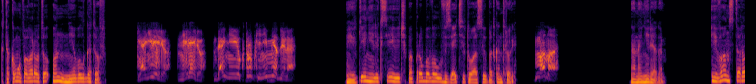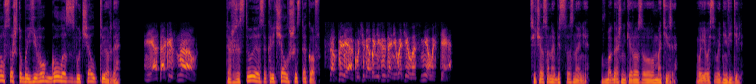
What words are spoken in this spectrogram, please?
К такому повороту он не был готов. «Я не верю, не верю. Дай мне ее к трубке немедленно». Евгений Алексеевич попробовал взять ситуацию под контроль. «Мама!» Она не рядом. Иван старался, чтобы его голос звучал твердо. «Я так и знал!» Торжествуя, закричал Шестаков. «Сопляк, у тебя бы никогда не хватило смелости!» Сейчас она без сознания, в багажнике розового Матиза. Вы его сегодня видели.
